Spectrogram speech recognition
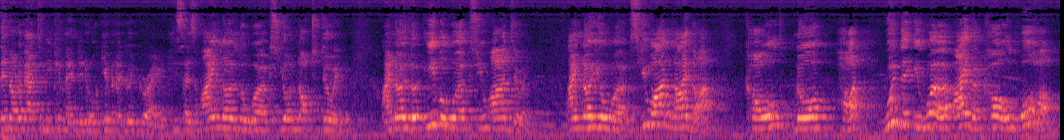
They're not about to be commended or given a good grade. He says, I know the works you're not doing. I know the evil works you are doing. I know your works. You are neither cold nor hot. Would that you were either cold or hot.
